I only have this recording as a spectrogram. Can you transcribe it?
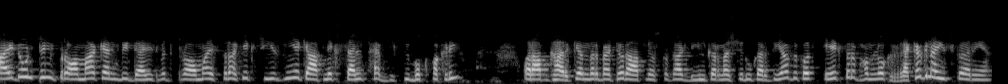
I don't think trauma can be dealt with trauma इस तरह की एक चीज़ नहीं है कि आपने एक सेल्फ हेल्प की बुक पकड़ी और आप घर के अंदर बैठे और आपने उसके साथ डील करना शुरू कर दिया। बिकॉज़ एक तरफ़ हम लोग रिकॉग्नाइज कर रहे हैं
